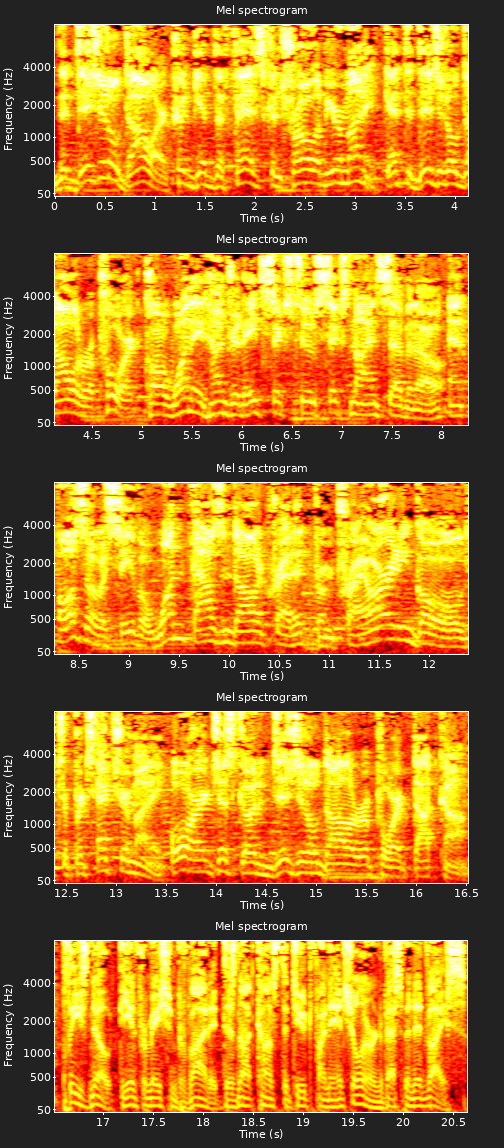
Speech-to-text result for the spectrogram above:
The digital dollar could give the feds control of your money. Get the digital dollar report. Call 1-800-862-6970 and also receive a $1,000 credit from Priority Gold to protect your money. Or just go to digitaldollarreport.com. Please note the information provided does not constitute financial or investment advice.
